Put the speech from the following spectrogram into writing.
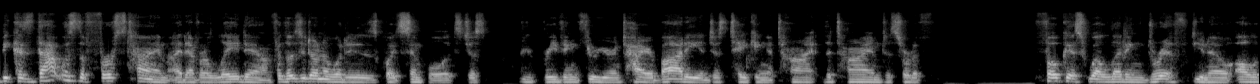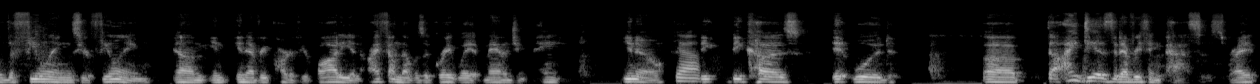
Because that was the first time I'd ever lay down. For those who don't know what it is, quite simple. It's just you're breathing through your entire body and just taking a time the time to sort of focus while letting drift. You know all of the feelings you're feeling um, in in every part of your body. And I found that was a great way at managing pain you know yeah. Be, because it would uh, the idea is that everything passes right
